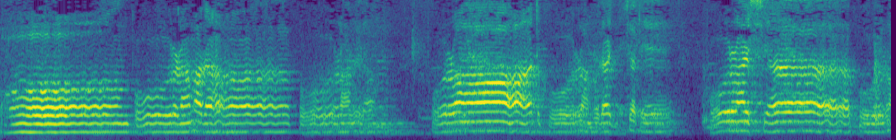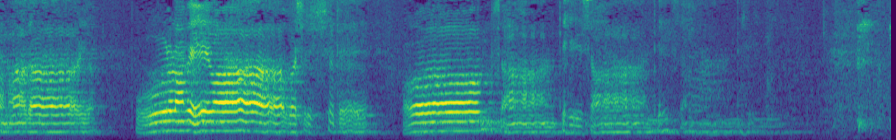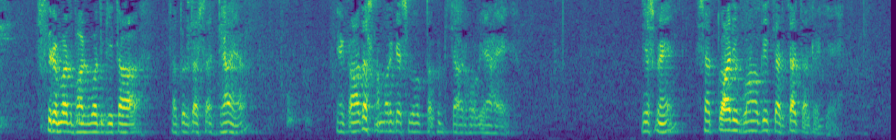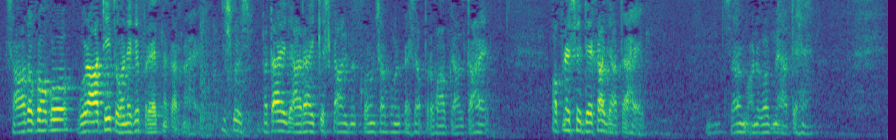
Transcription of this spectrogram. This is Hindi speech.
ॐ पूर्णमदः पूर्णमिदम् पूर्णात् पूर्णमुदच्यते। पूर्णस्य पूर्णमादाय पूर्णमेवावशिष्यते। ॐ शान्तिः शान्तिः शान्तिः। श्रीमद्भगवद्गीता चतुर्दश अध्याय, एकादश नंबर के श्लोक तक विचार हो गया है, जिसमें सत्वादि गुणों की चर्चा चल रही है। साधकों को गुणातीत होने के प्रयत्न करना है, जिसको बताया जा रहा है किस काल में कौन सा गुण कैसा प्रभाव डालता है। अपने से देखा जाता है। स्वयं अनुभव में आते हैं।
